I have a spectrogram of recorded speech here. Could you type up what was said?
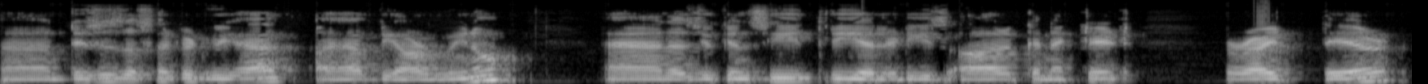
Uh, this is the circuit we have. I have the Arduino. And as you can see three LEDs are connected right there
